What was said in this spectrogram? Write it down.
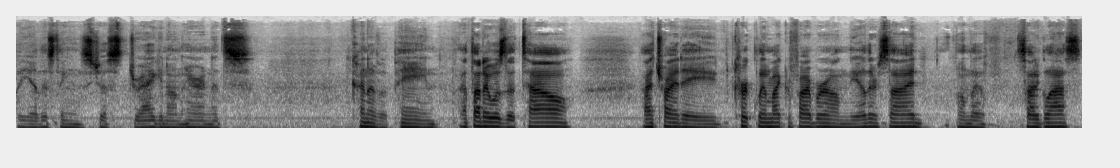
But yeah this thing's just dragging on here and it's kind of a pain. I thought it was the towel. I tried a Kirkland microfiber on the other side on the side glass.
